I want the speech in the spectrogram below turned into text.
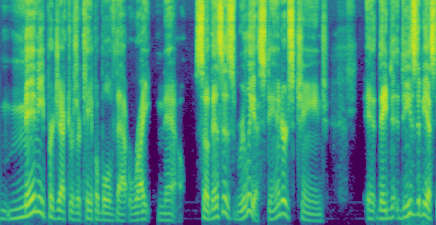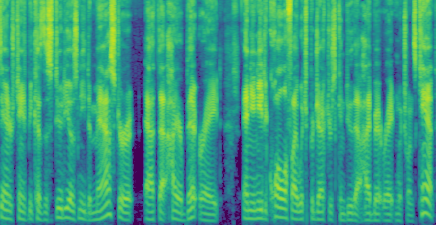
many projectors are capable of that right now. So this is really a standards change. It, they, it needs to be a standards change because the studios need to master it at that higher bit rate, and you need to qualify which projectors can do that high bit rate and which ones can't.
